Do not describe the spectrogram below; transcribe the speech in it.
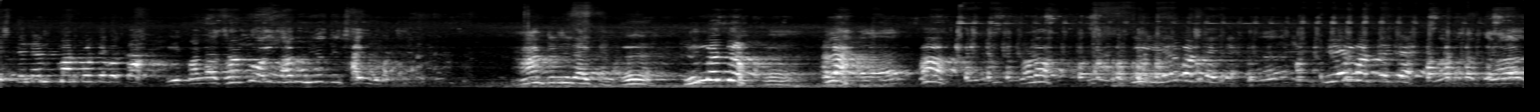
ಎಷ್ಟು ನೆನ್ಪು ಮಾಡ್ಕೊಂಡೆ ಗೊತ್ತಾ? ಈ ಸಣ್ಣ ಐದು ಹಾಡು ನೀರು ತಿಂದು ಸಾಯ್ಬಿಡು ಮತ್ತೆ. ಹಾ ತಿನ್ನದಾಯ್ತಲ್ಲ. ಹೇ. ಅಲ್ಲ? ಹಾ. ನೋಡು. ನೀನು ಏನ್ ಮಾಡ್ತಾ ಇದ್ದೆ? ಏನ್ ಮಾಡ್ತಾ ಇದ್ದೆ? ನಾನ್?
